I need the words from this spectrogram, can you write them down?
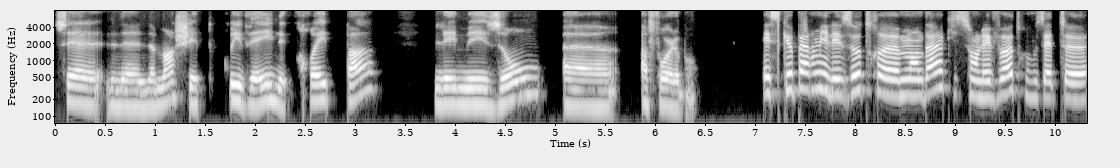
c'est le, le marché privé ne crée pas les maisons euh, affordables. Est-ce que parmi les autres euh, mandats qui sont les vôtres, vous êtes euh,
